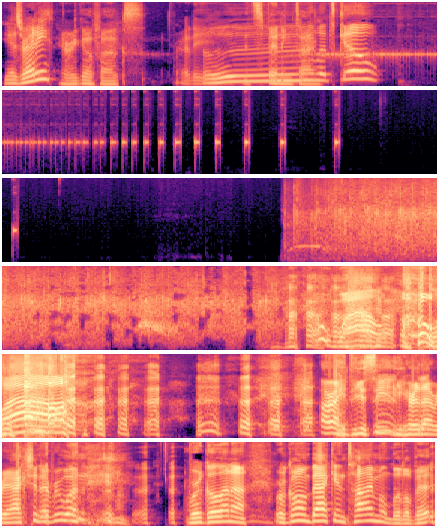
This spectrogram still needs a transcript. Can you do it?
You guys ready? Here we go, folks. Ready? It's spinning time. Let's go. Oh, wow. Oh, Wow. All right. Do you see? You hear that reaction, everyone? we're going uh, we're going back in time a little bit,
